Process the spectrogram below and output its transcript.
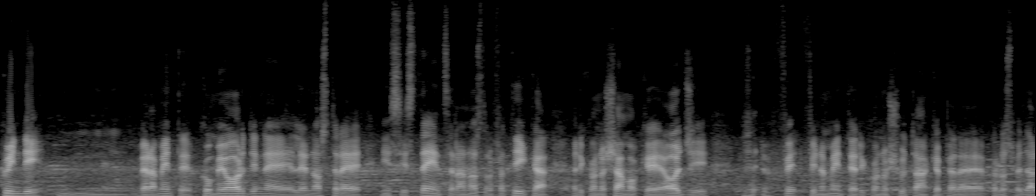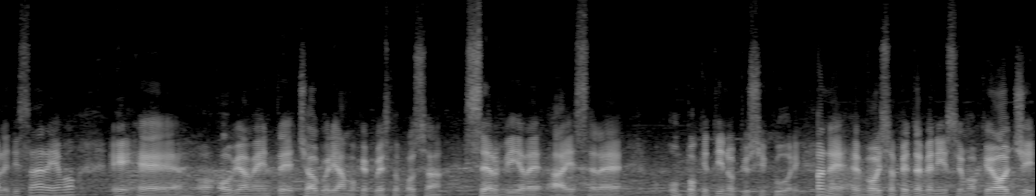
Quindi veramente come ordine le nostre insistenze, la nostra fatica riconosciamo che oggi finalmente riconosciuta anche per, per l'ospedale di Sanremo e eh, ovviamente ci auguriamo che questo possa servire a essere un pochettino più sicuri. E voi sapete benissimo che oggi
